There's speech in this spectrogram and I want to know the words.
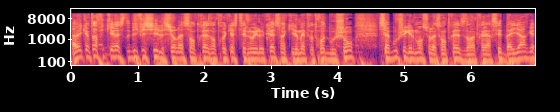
avec un trafic qui reste difficile sur la 113 entre Castelnau et Le Cresse, 1 km 3 de bouchon. Ça bouche également sur la 113 dans la traversée de Bayargues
